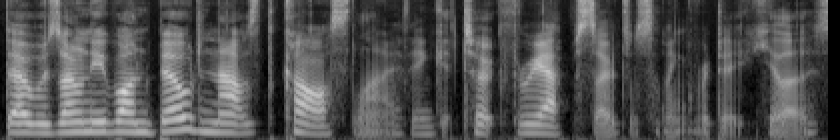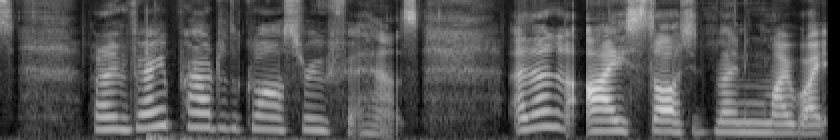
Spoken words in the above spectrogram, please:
There was only one build, and that was the castle, and I think it took three episodes or something ridiculous. But I'm very proud of the glass roof it has. And then I started blending my way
